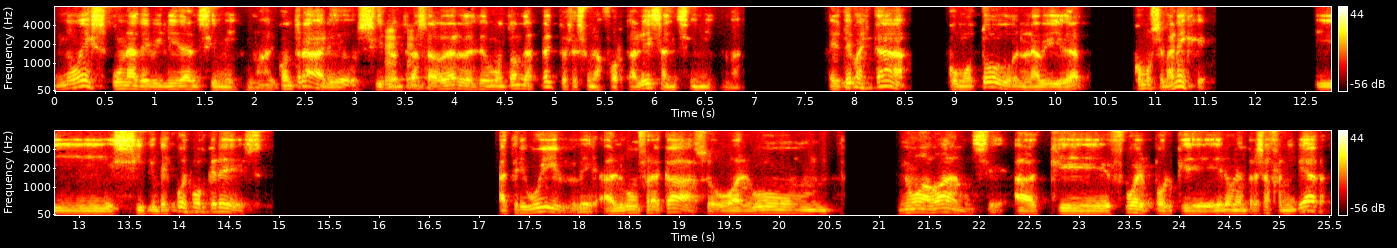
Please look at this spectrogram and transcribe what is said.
no es una debilidad en sí misma, al contrario, si lo entras a ver desde un montón de aspectos, es una fortaleza en sí misma. El tema está, como todo en la vida, cómo se maneje. Y si después vos querés atribuirle algún fracaso o algún no avance a que fue porque era una empresa familiar,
